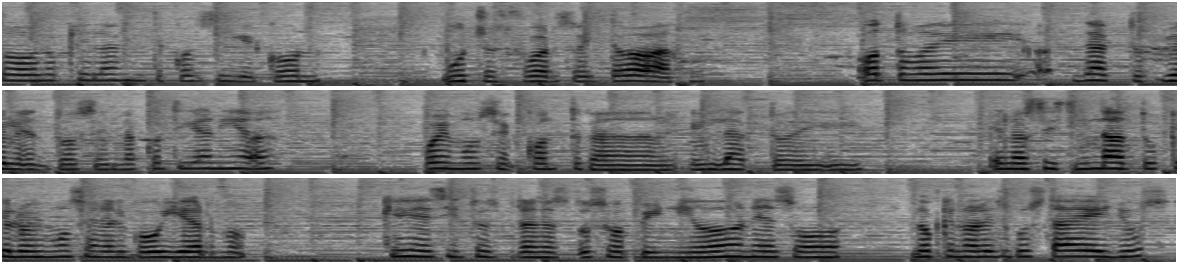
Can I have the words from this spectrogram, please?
todo lo que la gente consigue con mucho esfuerzo y trabajo, otro de, de actos violentos en la cotidianidad, podemos encontrar el acto de el asesinato que lo vimos en el gobierno, que si tú expresas tus opiniones o lo que no les gusta a ellos,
